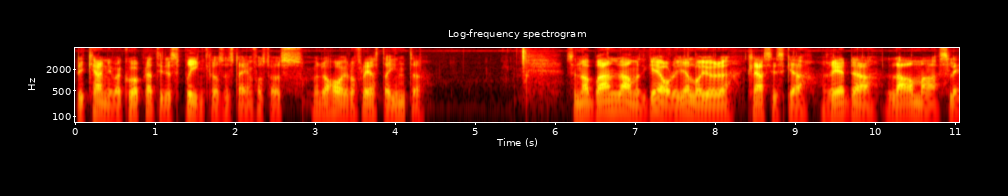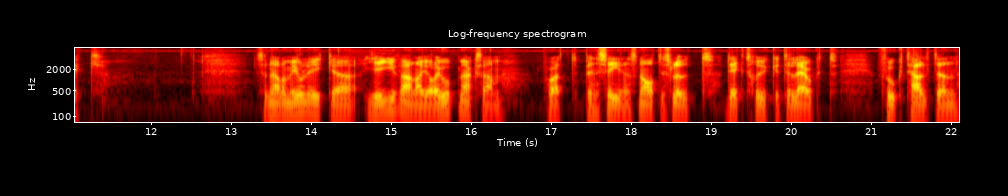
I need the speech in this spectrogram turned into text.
det kan ju vara kopplat till ett sprinklersystem förstås, men det har ju de flesta inte. Så när brandlarmet går, då gäller ju det klassiska rädda, larma, släck. Så när de olika givarna gör dig uppmärksam på att bensinen snart är slut, däcktrycket är lågt, fukthalten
